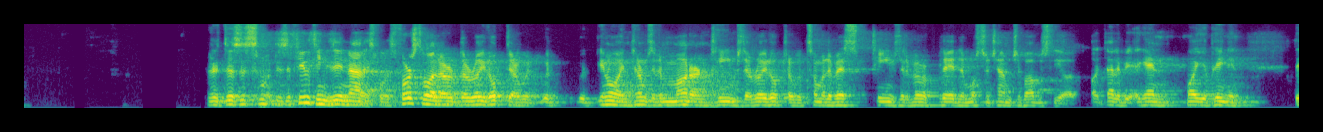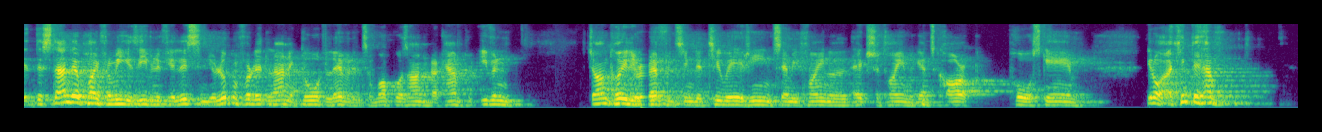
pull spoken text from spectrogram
There's a, there's a few things in that, I suppose. First of all, they're, they're right up there with, with, with, you know, in terms of the modern teams, they're right up there with some of the best teams that have ever played the Munster Championship, obviously. Uh, that'll be, again, my opinion. The, the standout point for me is even if you listen, you're looking for a little anecdotal evidence of what goes on in their camp. Even John Kiely referencing the 218 semi final extra time against Cork post game. You know, I think they have,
